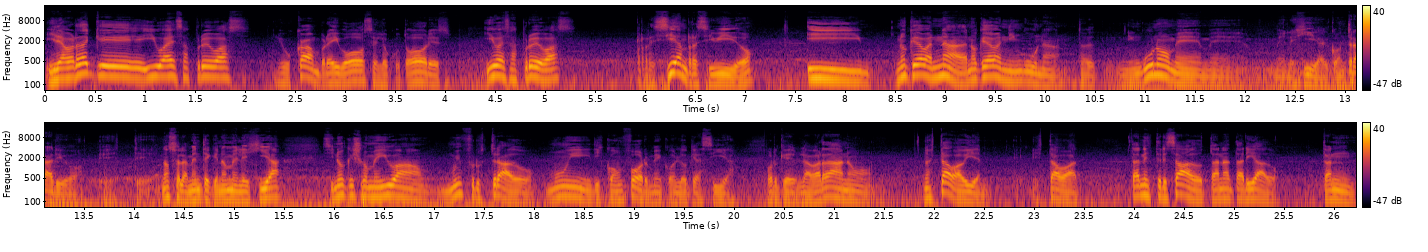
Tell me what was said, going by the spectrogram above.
Y la verdad que iba a esas pruebas, y buscaban por ahí voces, locutores, iba a esas pruebas recién recibido y no quedaba en nada, no quedaba en ninguna. ninguno me, elegía, al contrario, este, no solamente que no me elegía, sino que yo me iba muy frustrado, muy disconforme con lo que hacía, porque la verdad no, no estaba bien, estaba tan estresado, tan atareado, tan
